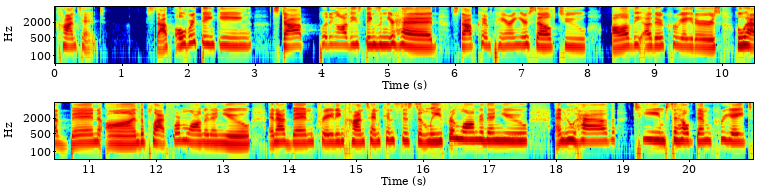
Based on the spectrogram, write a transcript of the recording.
content. Stop overthinking. Stop putting all these things in your head. Stop comparing yourself to all of the other creators who have been on the platform longer than you and have been creating content consistently for longer than you and who have teams to help them create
